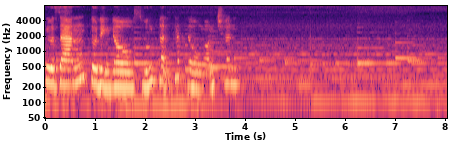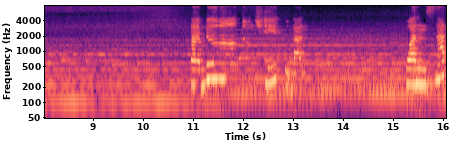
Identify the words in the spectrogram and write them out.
Thư giãn từ đỉnh đầu xuống tận các đầu ngón chân. Và đưa tâm trí của bạn quan sát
